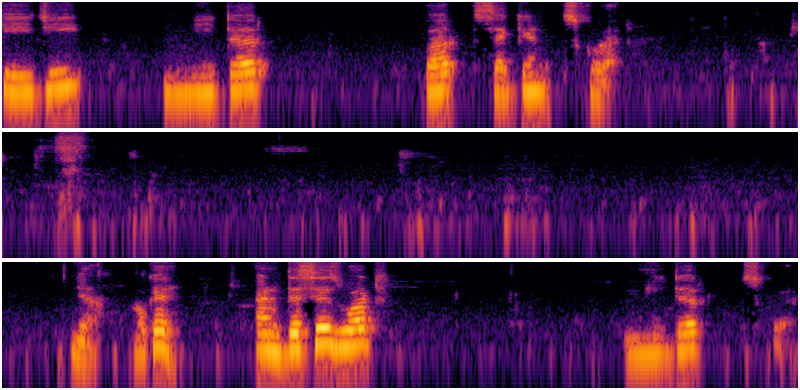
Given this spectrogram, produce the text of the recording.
kg meter per second square. Yeah okay. And this is what? Meter square.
